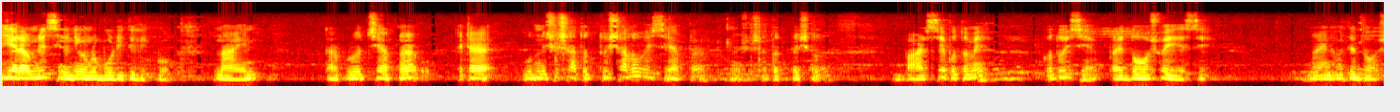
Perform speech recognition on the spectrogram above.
এই অ্যারাউন্ডের সিনোনিম আমরা বডিতে লিখব। নাইন তারপর হচ্ছে আপনার, এটা উনিশশো সাতাত্তর সালও হয়েছে আপনার, উনিশশো সাতাত্তর সালে। বাড়ছে প্রথমে কত হয়েছে? প্রায় দশ হয়ে গেছে। নাইন হতে দশ।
